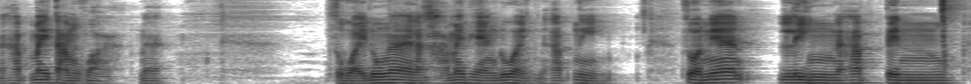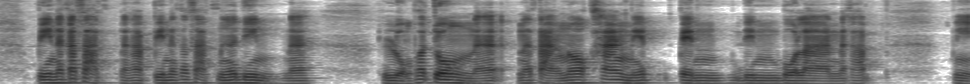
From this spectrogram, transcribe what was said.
นะครับ ไม่ต่ำกว่านะ สวยดูง่ายราคาไม่แพงด้วยนะครับ นี่ ส่วนเนี้ยลิงนะครับ เป็นปีนักษัตริย์นะครับ ปีนักกษัตริย์เนื้อดินนะ หลวงพ่อจงนะฮะหน้าต่างนอกข้างเม็ดเป็นดินโบราณนะครับ นี่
